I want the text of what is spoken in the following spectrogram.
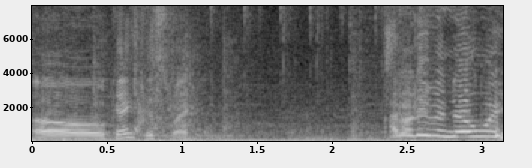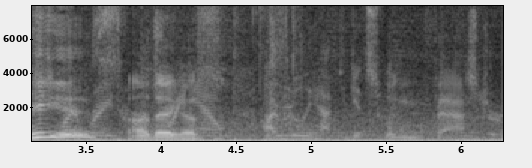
Okay, this way. I don't even know where he is. Oh, there he goes. I really have to get swinging faster.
